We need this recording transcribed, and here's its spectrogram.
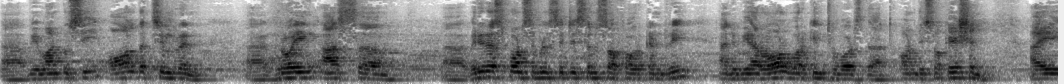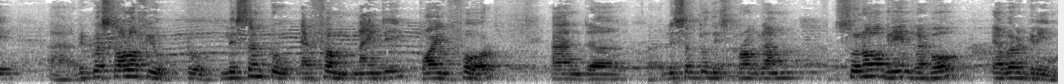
Uh, we want to see all the children uh, growing as um, uh, very responsible citizens of our country, and we are all working towards that. On this occasion, I uh, request all of you to listen to FM 90.4 and uh, listen to this program Suno Green Raho Evergreen.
